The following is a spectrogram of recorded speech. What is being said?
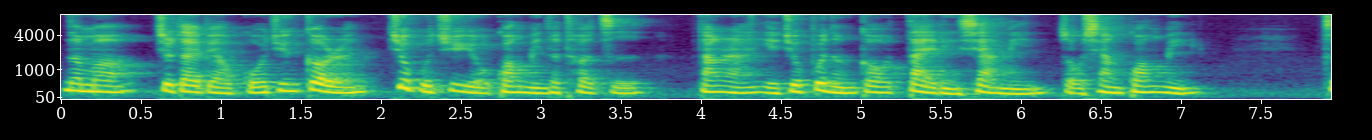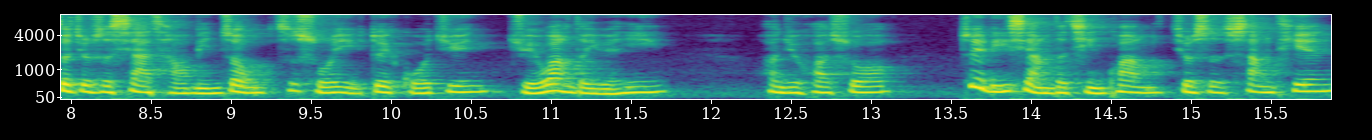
那么就代表国君个人就不具有光明的特质，当然也就不能够带领下民走向光明。这就是夏朝民众之所以对国君绝望的原因。换句话说，最理想的情况就是上天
